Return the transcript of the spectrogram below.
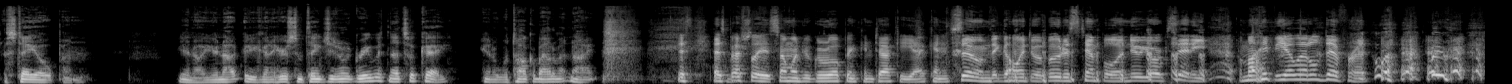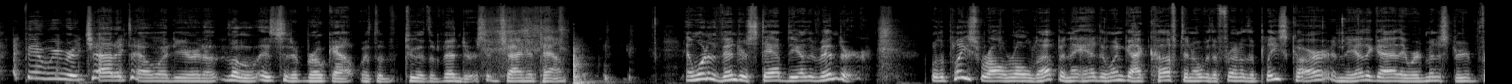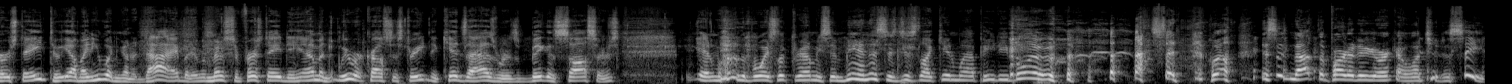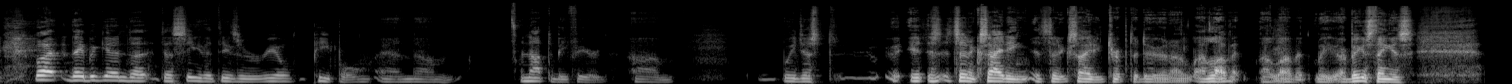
stay open. You know, you're not you're going to hear some things you don't agree with, and that's okay. You know, we'll talk about them at night. especially as someone who grew up in Kentucky, I can assume that going to a Buddhist temple in New York City might be a little different. We, were in Chinatown one year, and a little incident broke out with the two of the vendors in Chinatown, and one of the vendors stabbed the other vendor. Well, the police were all rolled up, and they had the one guy cuffed and over the front of the police car, and the other guy they were administering first aid to. Yeah, I mean he wasn't going to die, but they were administering first aid to him. And we were across the street, and the kid's eyes were as big as saucers. And one of the boys looked around me and said, "Man, this is just like NYPD Blue." I said, "Well, this is not the part of New York I want you to see." But they began to to see that these are real people and um, not to be feared. Um, we just it, it's an exciting it's an exciting trip to do, and I, I love it. I love it. We, our biggest thing is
